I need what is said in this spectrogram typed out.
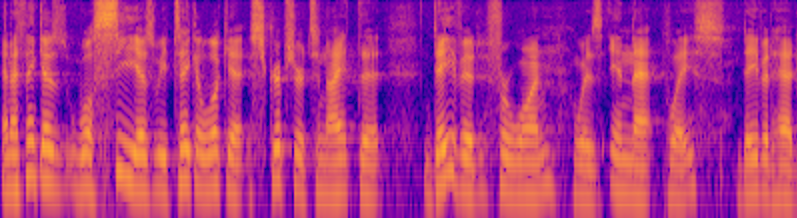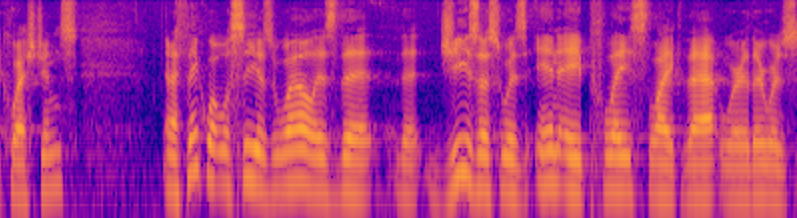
And I think, as we'll see as we take a look at Scripture tonight, that David, for one, was in that place. David had questions. And I think what we'll see as well is that, that Jesus was in a place like that where there was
